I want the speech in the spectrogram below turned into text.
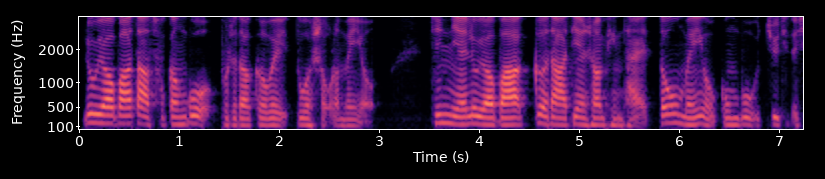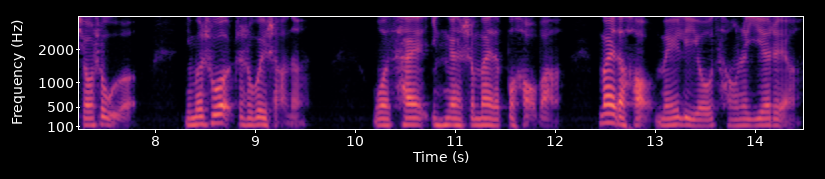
六幺八大促刚过，不知道各位剁手了没有？今年六幺八各大电商平台都没有公布具体的销售额。你们说这是为啥呢？我猜应该是卖的不好吧？卖的好没理由藏着掖着呀。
